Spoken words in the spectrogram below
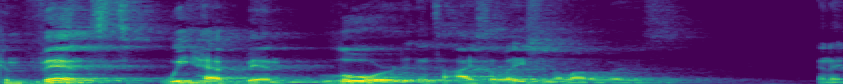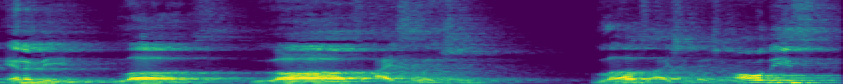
convinced we have been lured into isolation a lot of ways. And the enemy loves, loves isolation loves isolation. All these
